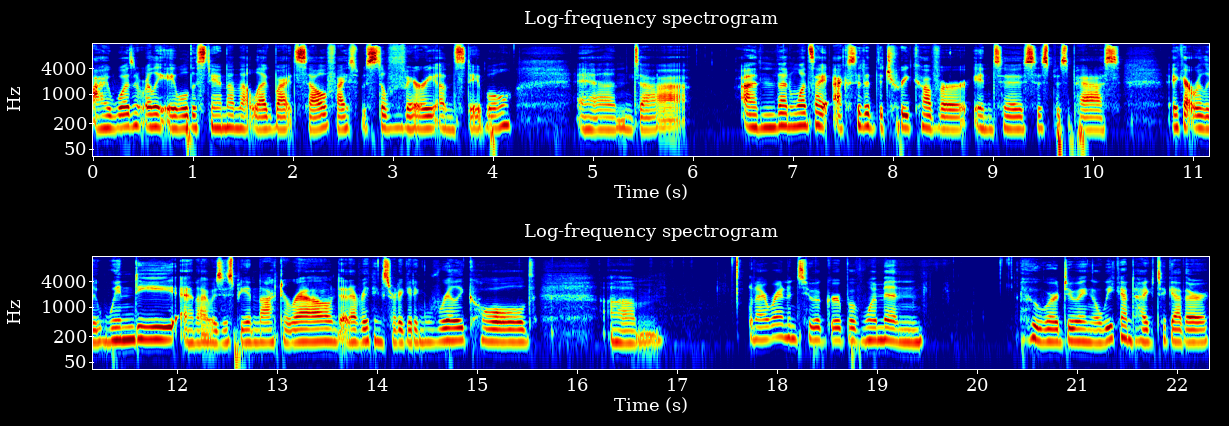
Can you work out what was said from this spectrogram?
I wasn't really able to stand on that leg by itself. I was still very unstable. And uh, and then once I exited the tree cover into Cispus Pass, it got really windy and I was just being knocked around and everything started getting really cold. Um, and I ran into a group of women who were doing a weekend hike together,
